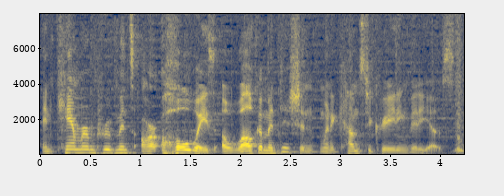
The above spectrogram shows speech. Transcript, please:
and camera improvements are always a welcome addition when it comes to creating videos.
